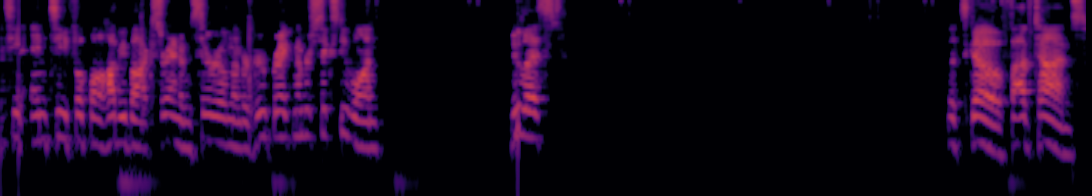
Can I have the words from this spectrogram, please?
2019 NT Football Hobby Box Random Serial Number Group Break number 61. New list. Let's go. Five times.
